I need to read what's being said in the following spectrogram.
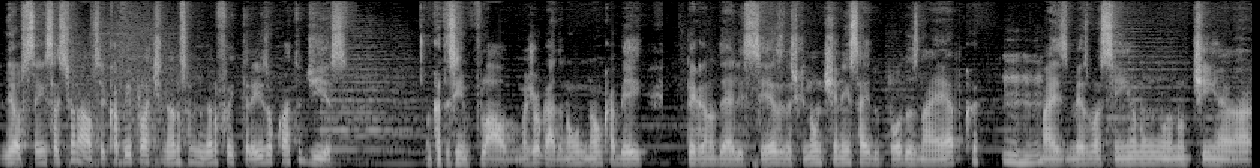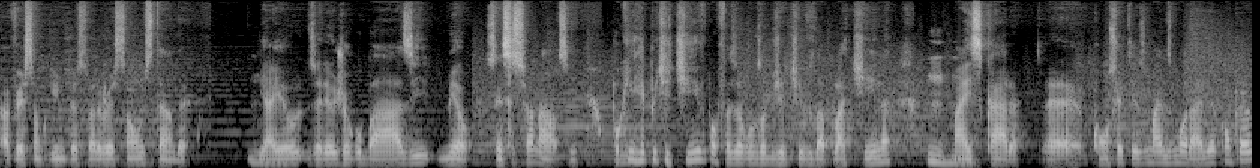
Meu, sensacional. Você acabei platinando, se não me engano, foi três ou quatro dias. Assim, flau, uma jogada. Não, não acabei pegando DLCs, acho que não tinha nem saído todas na época, uhum. mas mesmo assim eu não, eu não tinha a, a versão que o Game Pessoal era a versão standard. Uhum. E aí eu zerei o jogo base, meu, sensacional, assim. Um pouquinho repetitivo para fazer alguns objetivos da platina, uhum. mas, cara, é, com certeza o Miles Morales ia comprar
